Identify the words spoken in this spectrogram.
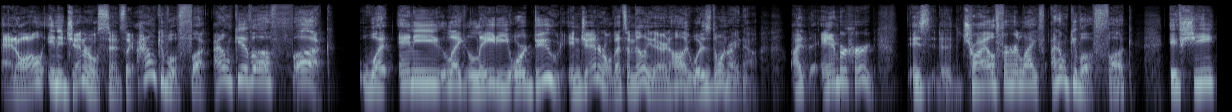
at all in a general sense. Like I don't give a fuck. I don't give a fuck what any like lady or dude in general that's a millionaire in Hollywood is doing right now. I, Amber Heard is uh, trial for her life. I don't give a fuck if she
